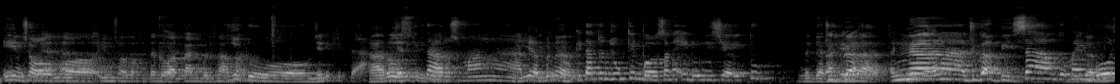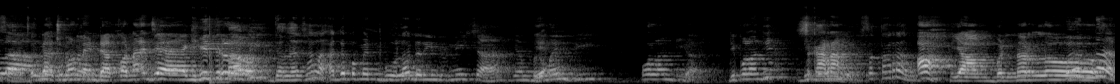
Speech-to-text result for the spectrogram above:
insya Allah, insya Allah kita doakan bersama. Iya dong. Jadi kita Harus jadi kita itu. harus semangat. Iya, gitu benar. Kita tunjukin bahwasannya Indonesia itu Negara juga, hebat. Nah, juga bisa untuk main Juga bola. bisa. Enggak cuma main dakon aja gitu loh. Tapi jangan salah, ada pemain bola dari Indonesia yang Ya. bermain di Polandia. Di Polandia Di sekarang. Polandia. Sekarang. Ah, yang bener lo. Bener.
